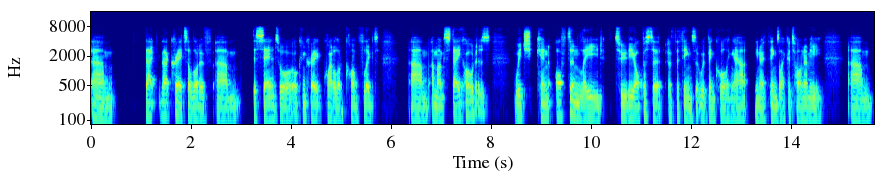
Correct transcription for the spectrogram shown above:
um, that that creates a lot of um, dissent or, or, can create quite a lot of conflict um, stakeholders, which can often lead to the opposite of the things that we've been calling out. You know, things like autonomy. Um,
